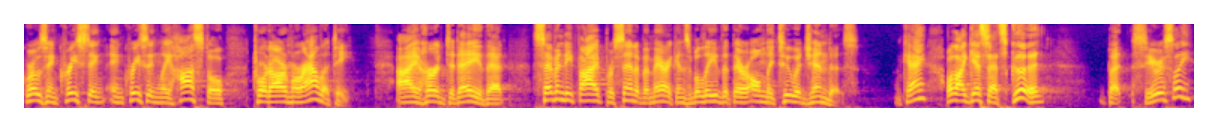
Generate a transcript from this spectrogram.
grows increasing, increasingly hostile toward our morality. I heard today that 75% of Americans believe that there are only two agendas. Okay? Well, I guess that's good, but seriously?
